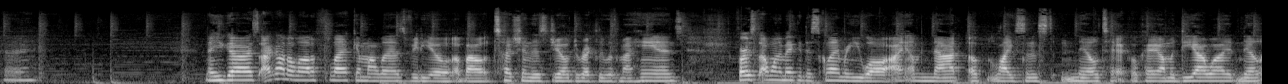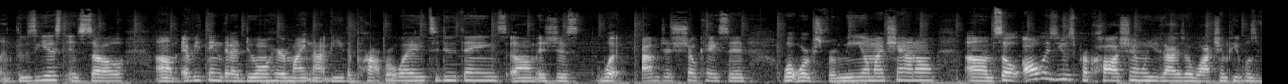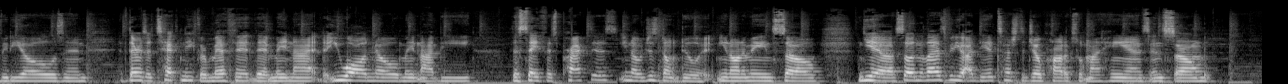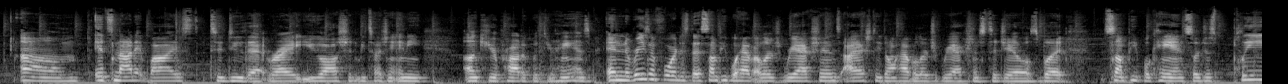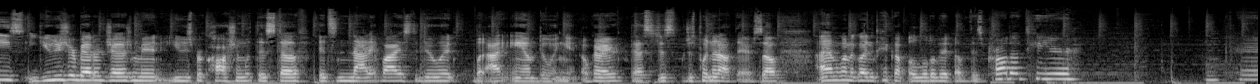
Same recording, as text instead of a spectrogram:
Okay. Now you guys I got a lot of flack in my last video about touching this gel directly with my hands First, I want to make a disclaimer, you all. I am not a licensed nail tech, okay? I'm a DIY nail enthusiast, and so um, everything that I do on here might not be the proper way to do things. Um, it's just what I'm just showcasing what works for me on my channel. Um, so always use precaution when you guys are watching people's videos, and if there's a technique or method that may not, that you all know may not be the safest practice, you know, just don't do it. You know what I mean? So, yeah. So in the last video, I did touch the gel products with my hands. And so um, it's not advised to do that, right? You all shouldn't be touching any uncured product with your hands. And the reason for it is that some people have allergic reactions. I actually don't have allergic reactions to gels, but some people can. So just please use your better judgment, use precaution with this stuff. It's not advised to do it, but I am doing it, okay? That's just, just putting it out there. So I am gonna go ahead and pick up a little bit of this product here. Okay.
